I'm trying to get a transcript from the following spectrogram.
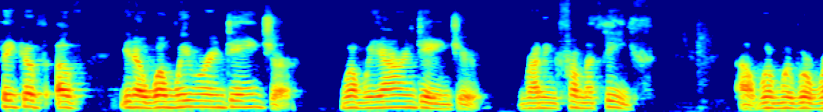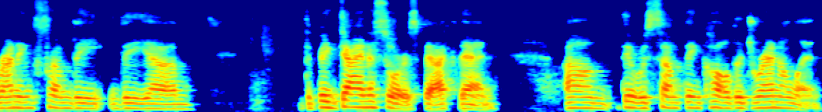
think of of you know, when we were in danger, when we are in danger, running from a thief, uh, when we were running from the the um, the big dinosaurs back then, um, there was something called adrenaline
